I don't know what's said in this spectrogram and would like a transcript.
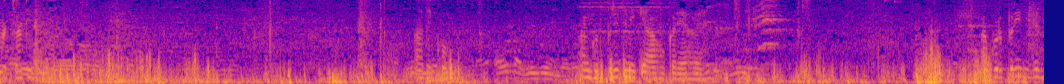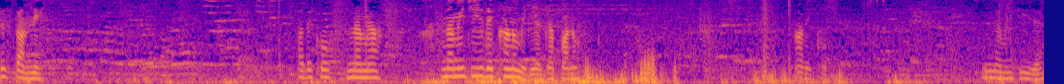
ਮੱਝਾਂ ਢਿੱਲੀਆਂ ਆ ਦੇਖੋ। ਆ ਗੁਰਪ੍ਰੀਤ ਨੇ ਕਿਆ ਉਹ ਕਰਿਆ ਹੋਇਆ। ਗੁਰਪ੍ਰੀਤ ਦੇ ਦਸਤਾਨੇ ਆ ਦੇਖੋ, ਨਵਾਂ, ਨਵੀਂ ਚੀਜ਼ ਦੇਖਣ ਨੂੰ ਮਿਲੀ ਅੱਜ ਆਪਾਂ ਨੂੰ। ਆ ਦੇਖੋ, ਇਹ ਨਵੀਂ ਚੀਜ਼ ਹੈ।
